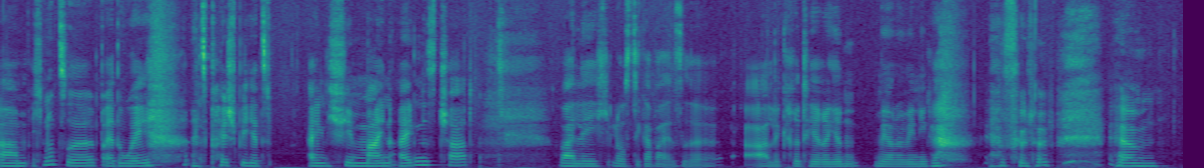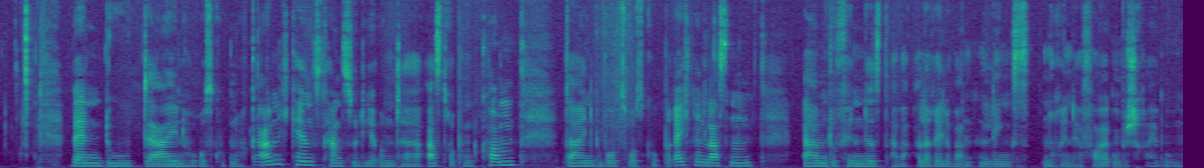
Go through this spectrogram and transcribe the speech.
Ähm, ich nutze, by the way, als Beispiel jetzt eigentlich viel mein eigenes Chart, weil ich lustigerweise alle Kriterien mehr oder weniger erfülle. Ähm, wenn du dein Horoskop noch gar nicht kennst, kannst du dir unter astro.com dein Geburtshoroskop berechnen lassen. Ähm, du findest aber alle relevanten Links noch in der Folgenbeschreibung.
